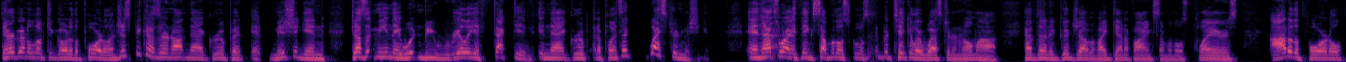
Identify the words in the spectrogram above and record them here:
they're going to look to go to the portal. And just because they're not in that group at, at Michigan doesn't mean they wouldn't be really effective in that group at a place like Western Michigan. And that's why I think some of those schools, in particular Western and Omaha, have done a good job of identifying some of those players out of the portal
